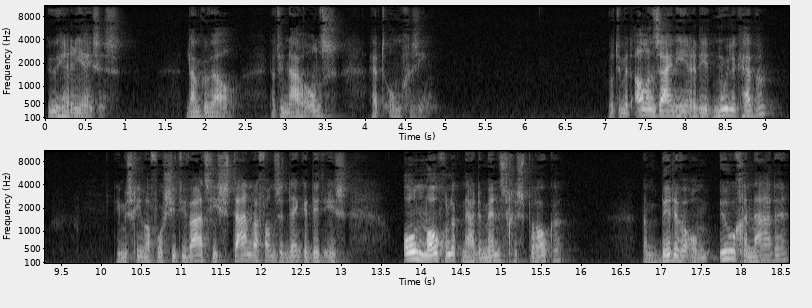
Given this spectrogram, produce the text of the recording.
U, Heer Jezus. Dank u wel dat u naar ons hebt omgezien. Wilt u met allen zijn, heren, die het moeilijk hebben? Die misschien wel voor situaties staan waarvan ze denken: dit is onmogelijk naar de mens gesproken. Dan bidden we om uw genade,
